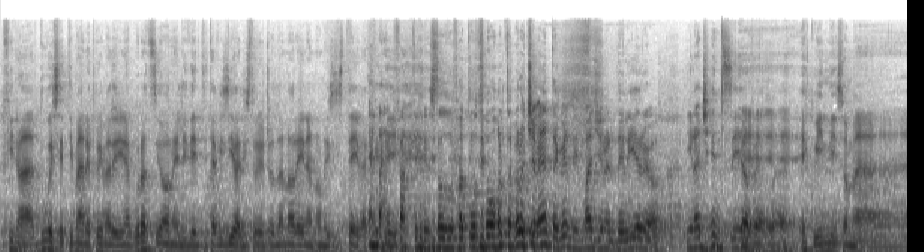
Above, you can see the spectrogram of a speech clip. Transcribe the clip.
fino a due settimane prima dell'inaugurazione l'identità visiva di Storia Giordano Arena non esisteva eh, quindi... infatti è stato fatto tutto molto velocemente quindi immagino il delirio in agenzia e, per... e quindi insomma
